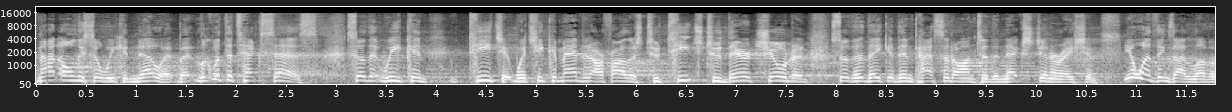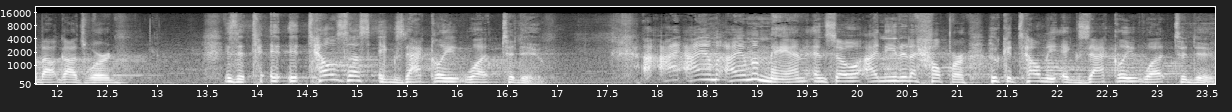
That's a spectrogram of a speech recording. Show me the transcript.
not only so we can know it, but look what the text says, so that we can teach it, which he commanded our fathers to teach to their children so that they could then pass it on to the next generation. You know, one of the things I love about God's word is it, it, it tells us exactly what to do. I, I, am, I am a man, and so I needed a helper who could tell me exactly what to do.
